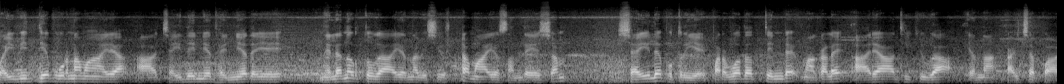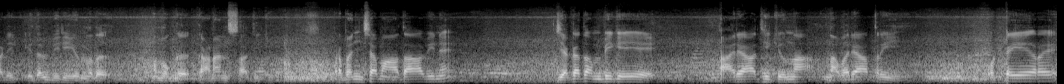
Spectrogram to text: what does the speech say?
വൈവിധ്യപൂർണമായ ആ ചൈതന്യധന്യതയെ നിലനിർത്തുക എന്ന വിശിഷ്ടമായ സന്ദേശം ശൈലപുത്രിയെ പർവതത്തിന്റെ മകളെ ആരാധിക്കുക എന്ന കാഴ്ചപ്പാടിൽ ഇതൾ വിരിയുന്നത് നമുക്ക് കാണാൻ സാധിക്കും. പ്രപഞ്ചമാതാവിനെ ജഗദംബികയെ ആരാധിക്കുന്ന നവരാത്രി ഒട്ടേറെ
